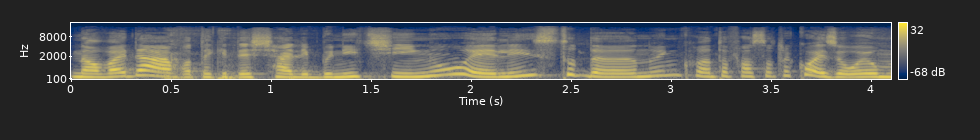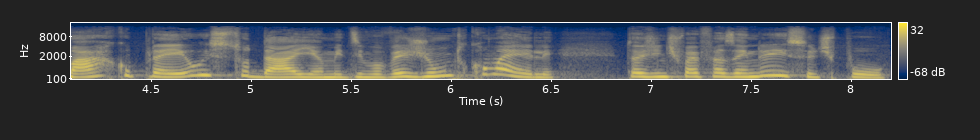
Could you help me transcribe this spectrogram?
não vai dar, vou ter que deixar ele bonitinho, ele estudando enquanto eu faço outra coisa. Ou eu marco pra eu estudar e eu me desenvolver junto com ele. Então a gente vai fazendo isso, tipo,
